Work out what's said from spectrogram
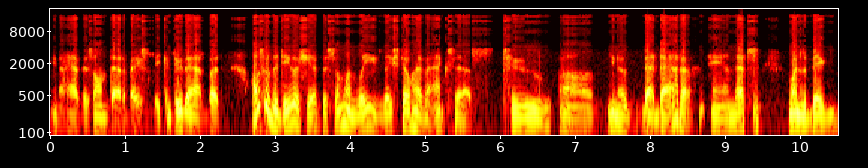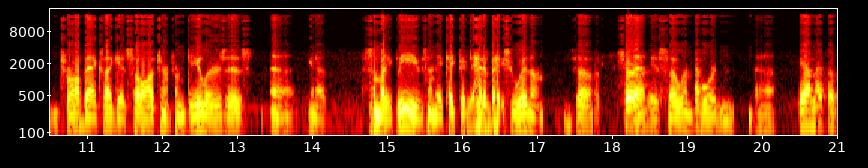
you know, have his own database, he can do that. But also, the dealership, if someone leaves, they still have access to, uh, you know, that data, and that's one of the big drawbacks I get so often from dealers is, uh, you know, somebody leaves and they take their database with them. So sure. that is so important. Uh, yeah, and that's a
